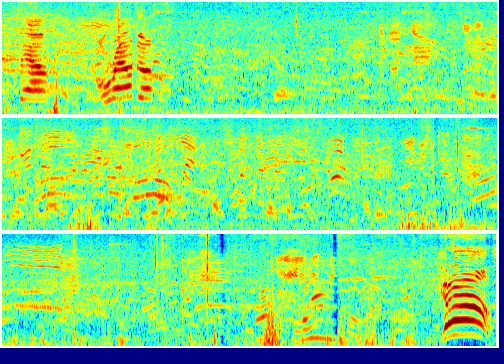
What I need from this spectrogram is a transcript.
Get down. Go around them. Girls!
